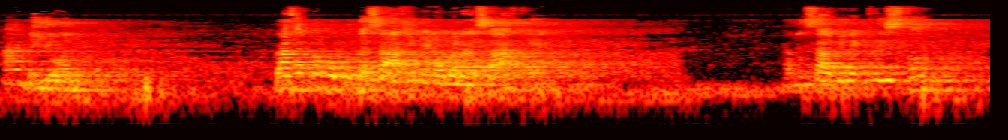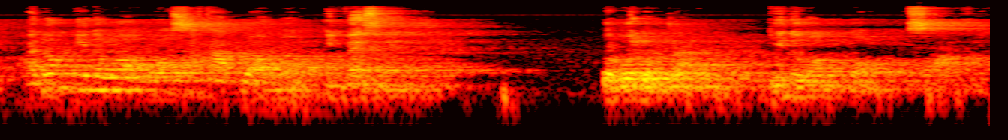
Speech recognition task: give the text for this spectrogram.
Ano yun? Bakit mapupunta sa akin yung wala sa akin? Ano sabi ni Kristo? Anong ginawa mo sa kapwa mo? Investment. Tumulong ka. Ginawa mo sa akin.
